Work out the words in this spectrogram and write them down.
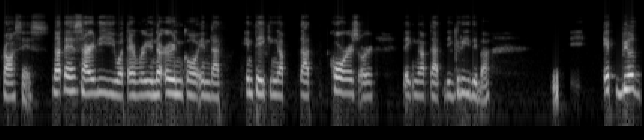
process. Not necessarily whatever yung na-earn ko in that, in taking up that course or taking up that degree, di ba? It built,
